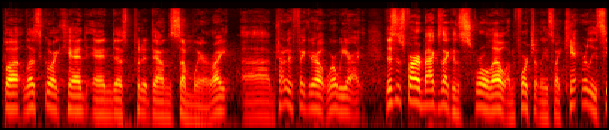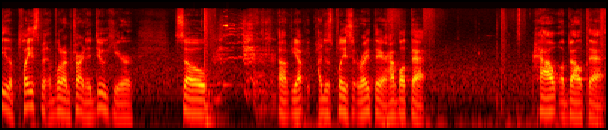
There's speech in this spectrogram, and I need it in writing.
But let's go ahead and just put it down somewhere, right? Uh, I'm trying to figure out where we are. This is far back as I can scroll out, unfortunately, so I can't really see the placement of what I'm trying to do here. So, um, yep, I just place it right there. How about that? How about that?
